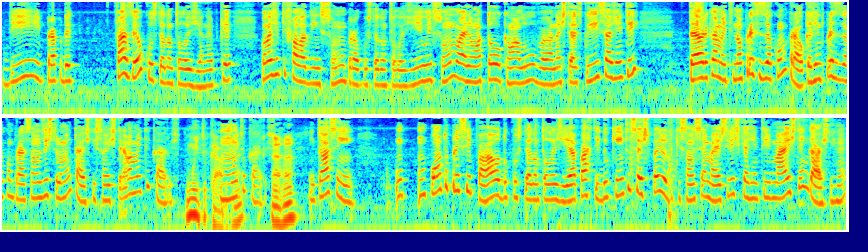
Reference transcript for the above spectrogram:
de para poder fazer o curso de odontologia, né? Porque quando a gente fala de insumo para o curso de odontologia, o insumo é uma touca, uma luva, anestésico, e isso a gente teoricamente não precisa comprar. O que a gente precisa comprar são os instrumentais, que são extremamente caros. Muito caros. Muito né? caros. Uhum. Então, assim, um, um, ponto principal do curso de odontologia é a partir do quinto e sexto período, que são os semestres que a gente mais tem gastos, né?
